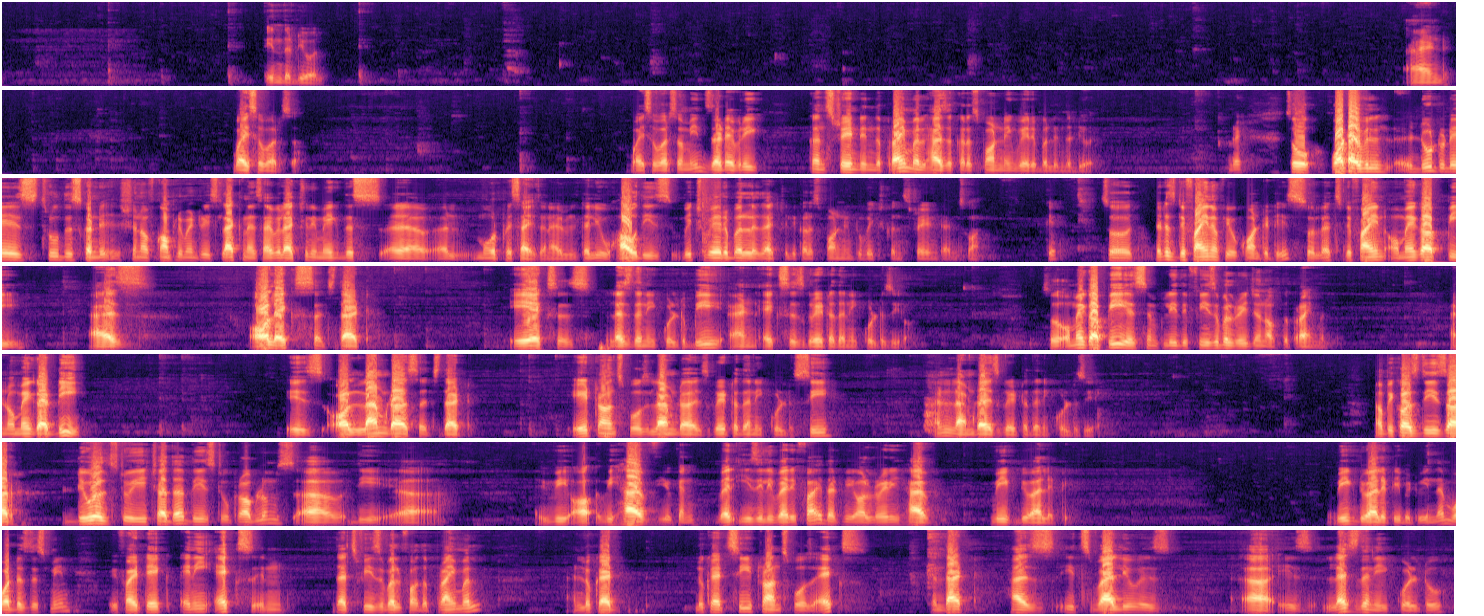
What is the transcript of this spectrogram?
in the dual. and vice versa. Vice versa means that every constraint in the primal has a corresponding variable in the dual. Right. So, what I will do today is through this condition of complementary slackness, I will actually make this uh, uh, more precise and I will tell you how these which variable is actually corresponding to which constraint and so on. Okay. So, let us define a few quantities. So, let us define omega p as all x such that a x is less than equal to b and x is greater than equal to 0. So, omega p is simply the feasible region of the primal and omega d is all lambda such that A transpose lambda is greater than equal to C and lambda is greater than equal to 0. Now, because these are duals to each other these two problems uh, the uh, we we have you can very easily verify that we already have weak duality. Weak duality between them. What does this mean? If i take any x in that is feasible for the primal and look at look at C transpose x, then that has its value is uh, is less than equal to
